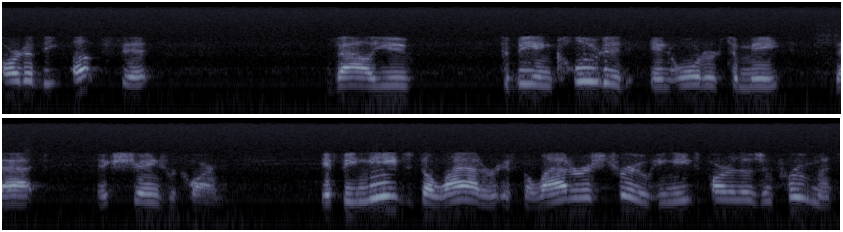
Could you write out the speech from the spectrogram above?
part of the upfit value to be included in order to meet that exchange requirement? If he needs the latter, if the latter is true, he needs part of those improvements,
